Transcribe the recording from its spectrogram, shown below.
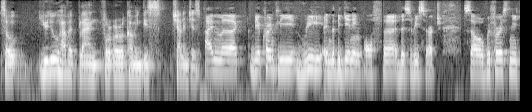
So you do have a plan for overcoming these challenges? I'm uh, we are currently really in the beginning of uh, this research. So we first need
